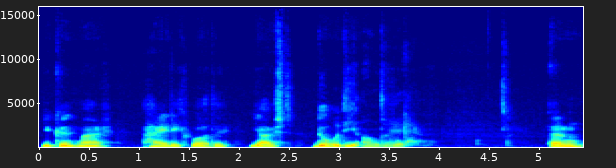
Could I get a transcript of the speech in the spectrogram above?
je kunt maar heilig worden, juist door die anderen. Um,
